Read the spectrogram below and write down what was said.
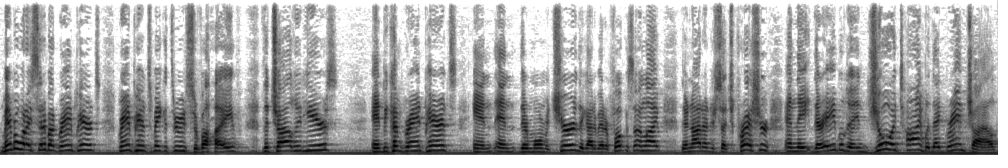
Remember what I said about grandparents? Grandparents make it through, survive the childhood years, and become grandparents and, and they're more mature, they got a better focus on life, they're not under such pressure, and they, they're able to enjoy time with that grandchild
